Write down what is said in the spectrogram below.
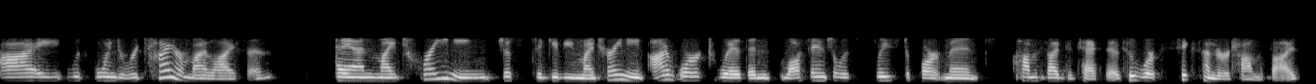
I was going to retire my license and my training, just to give you my training, I worked with a Los Angeles Police Department homicide detective who worked 600 homicides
